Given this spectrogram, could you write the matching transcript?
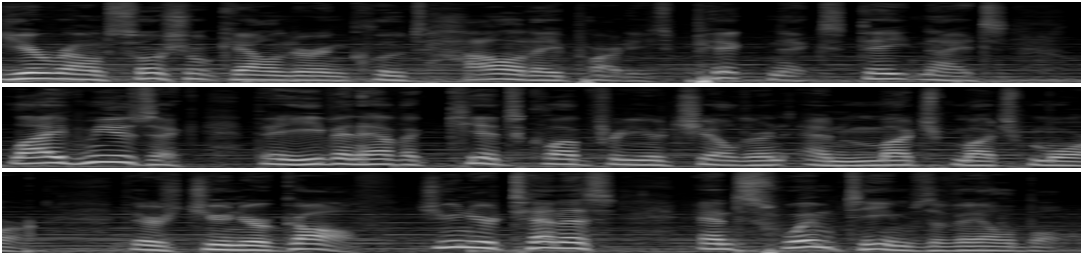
Year round social calendar includes holiday parties, picnics, date nights, live music. They even have a kids club for your children and much, much more. There's junior golf, junior tennis, and swim teams available.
